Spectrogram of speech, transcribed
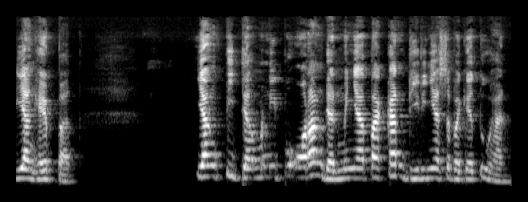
yang hebat, yang tidak menipu orang dan menyatakan dirinya sebagai Tuhan.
